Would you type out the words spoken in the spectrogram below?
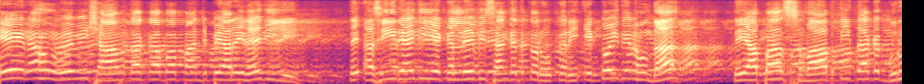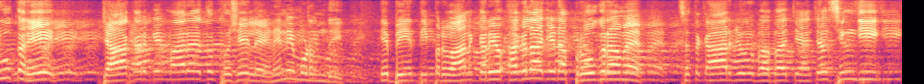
ਇਹ ਨਾ ਹੋਵੇ ਵੀ ਸ਼ਾਮ ਤੱਕ ਆਪਾਂ ਪੰਜ ਪਿਆਰੇ ਰਹਿ ਜਾਈਏ। ਤੇ ਅਸੀਂ ਰਹਿ ਜਾਈਏ ਇਕੱਲੇ ਵੀ ਸੰਗਤ ਘਰੋਂ ਘਰੀ। ਇੱਕੋ ਹੀ ਦਿਨ ਹੁੰਦਾ ਤੇ ਆਪਾਂ ਸਮਾਪਤੀ ਤੱਕ ਗੁਰੂ ਘਰੇ ਜਾ ਕਰਕੇ ਮਹਾਰਾਜ ਤੋਂ ਖੁਸ਼ੇ ਲੈਣੇ ਨੇ ਮੁੜਨ ਦੇ। ਇਹ ਬੇਨਤੀ ਪ੍ਰਵਾਨ ਕਰਿਓ। ਅਗਲਾ ਜਿਹੜਾ ਪ੍ਰੋਗਰਾਮ ਹੈ, ਸਤਿਕਾਰਯੋਗ ਬਾਬਾ ਚੈਂਚਲ ਸਿੰਘ ਜੀ,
